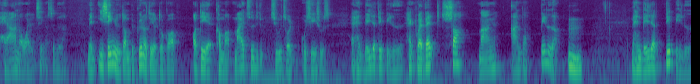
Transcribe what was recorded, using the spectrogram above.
herren over alting osv. Men i senjødedommen begynder det at dukke op, og det er- kommer meget tydeligt til udtryk hos Jesus, at han vælger det billede. Han kunne have valgt så mange andre billeder, mm. men han vælger det billede.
